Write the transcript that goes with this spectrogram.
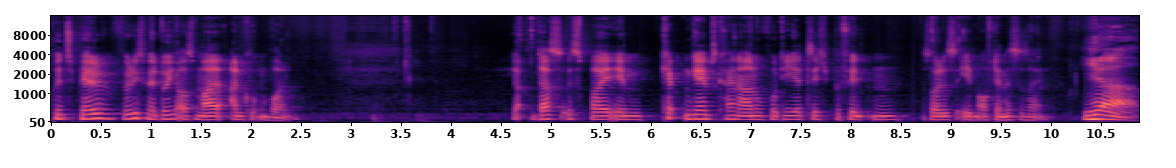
prinzipiell würde ich es mir durchaus mal angucken wollen. Ja, das ist bei eben Captain Games, keine Ahnung, wo die jetzt sich befinden, soll es eben auf der Messe sein. Ja,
